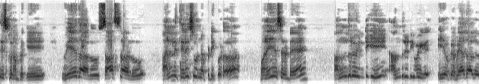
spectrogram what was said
తీసుకున్నప్పటికీ వేదాలు శాస్త్రాలు అన్ని తెలిసి ఉన్నప్పటికీ కూడా మనం ఏం చేస్తారంటే అందరూ ఇంటికి అందరి ఇంటికి పోయి ఈ యొక్క వేదాలు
